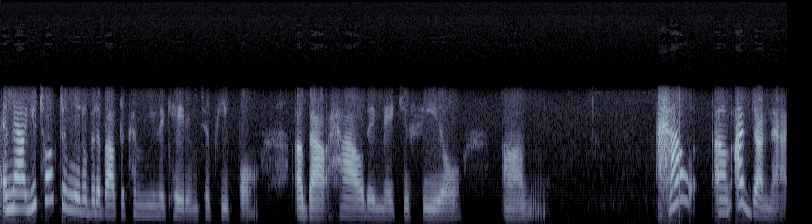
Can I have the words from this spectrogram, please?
And now you talked a little bit about the communicating to people about how they make you feel. Um, how um, I've done that,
